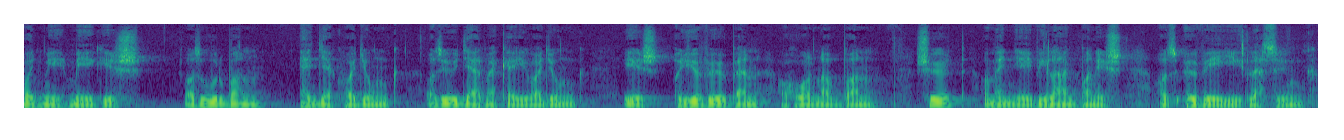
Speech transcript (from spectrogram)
hogy mi mégis az Úrban egyek vagyunk, az ő gyermekei vagyunk, és a jövőben, a holnapban, sőt, a mennyei világban is az övéi leszünk.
